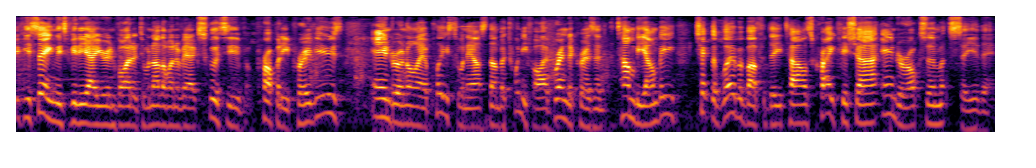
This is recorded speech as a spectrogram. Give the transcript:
If you're seeing this video, you're invited to another one of our exclusive property previews. Andrew and I are pleased to announce number 25 Brenda Crescent, Tumbi Umbi. Check the blurb above for details. Craig Fisher, Andrew Oxham, see you then.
